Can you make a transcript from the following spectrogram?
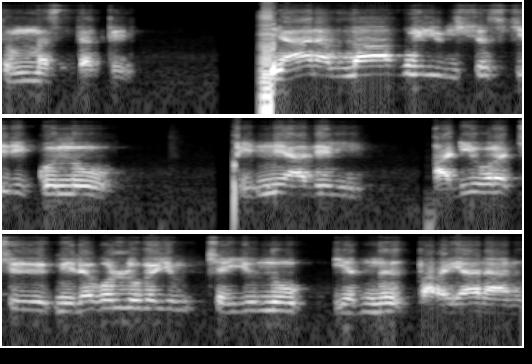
സുമ്മസ്തത്തിൽ ഞാൻ അള്ളാഹുവിൽ വിശ്വസിച്ചിരിക്കുന്നു. പിന്നെ അതിൽ അടിയുറച്ച് നിലകൊള്ളുകയും ചെയ്യുന്നു എന്ന് പറയാനാണ്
